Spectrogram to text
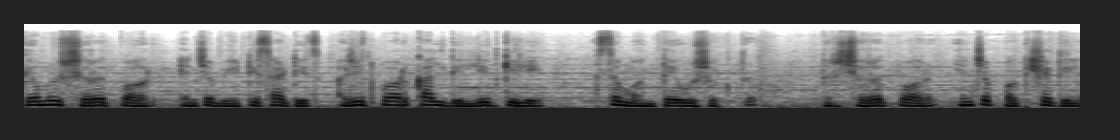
त्यामुळे शरद पवार यांच्या भेटीसाठीच अजित पवार काल दिल्लीत गेले असं म्हणता येऊ शकतं. तर शरद पवार यांच्या पक्षातील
